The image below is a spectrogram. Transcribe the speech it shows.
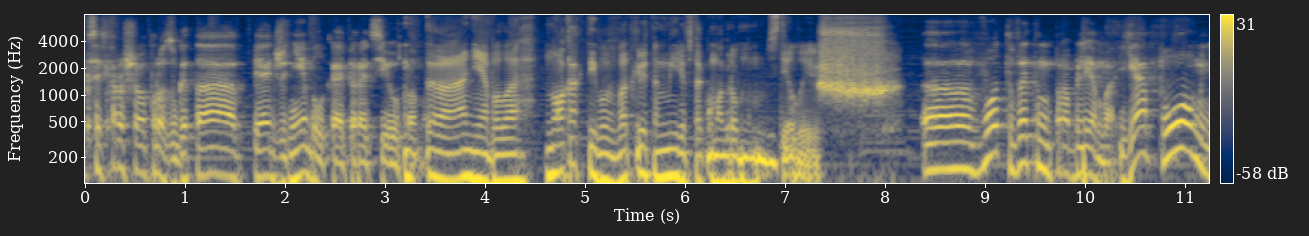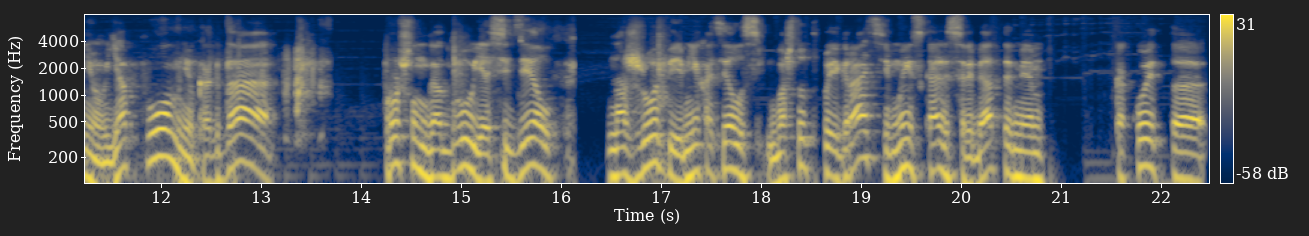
кстати, хороший вопрос. В GTA 5 же не был кооператива, по-моему. Да, не было. Ну а как ты его в открытом мире в таком огромном сделаешь? Э, вот в этом проблема. Я помню, я помню, когда в прошлом году я сидел на жопе, и мне хотелось во что-то поиграть, и мы искали с ребятами какой-то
